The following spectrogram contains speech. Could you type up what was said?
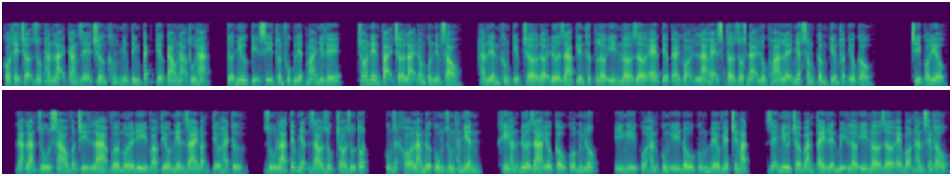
có thể trợ giúp hắn lại càng dễ trưởng khống những tính cách kia cao ngạo thủ hạ, tựa như kỵ sĩ thuần phục liệt mã như thế, cho nên tại trở lại đóng quân điểm sau, hắn liền không kịp chờ đợi đưa ra kiến thức linze kia cái gọi là hệ sở dột đại lục hoa lệ nhất song cầm kiếm thuật yêu cầu chỉ có điều, gã lạn dù sao vẫn chỉ là vừa mới đi vào thiếu niên giai đoạn tiểu hải tử, dù là tiếp nhận giáo dục cho dù tốt, cũng rất khó làm được ung dung thản nhiên. Khi hắn đưa ra yêu cầu của mình lúc, ý nghĩ của hắn cùng ý đồ cũng đều viết trên mặt, dễ như t bàn tay liền bị linze bọn hắn xem thấu.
